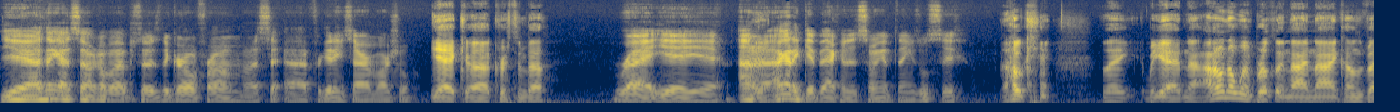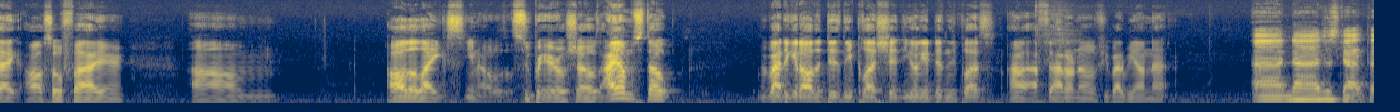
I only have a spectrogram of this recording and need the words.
Yeah, I think I saw a couple episodes. The girl from uh, uh, Forgetting Sarah Marshall. Yeah, uh, Kristen Bell. Right. Yeah. Yeah. I don't Yeah. know. I gotta get back into swinging things. We'll see. Okay, like, but yeah, nah, I don't know when Brooklyn Nine Nine comes back. Also fire. Um, all the like you know superhero shows. I am stoked. We're about to get all the Disney Plus shit. You gonna get Disney Plus? I, I, I don't know if you about to be on that. Uh, nah, I just got the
